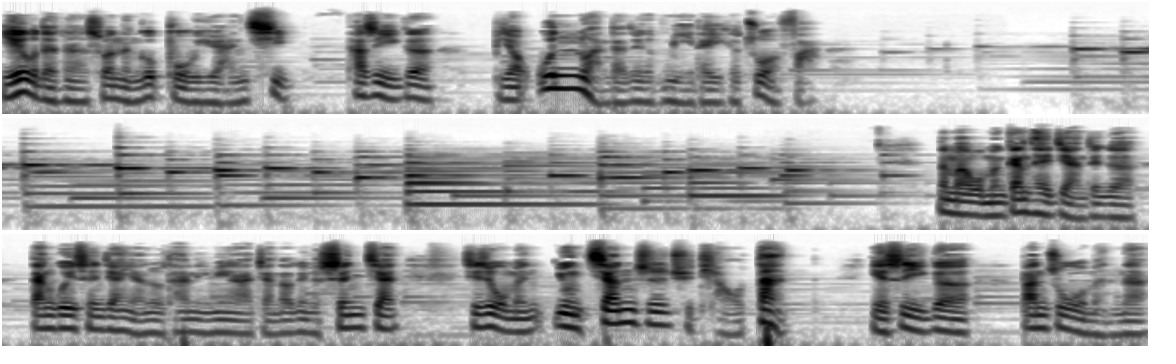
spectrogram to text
也有的呢说能够补元气，它是一个比较温暖的这个米的一个做法。那么我们刚才讲这个当归生姜羊肉汤里面啊，讲到这个生姜，其实我们用姜汁去调蛋，也是一个帮助我们呢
